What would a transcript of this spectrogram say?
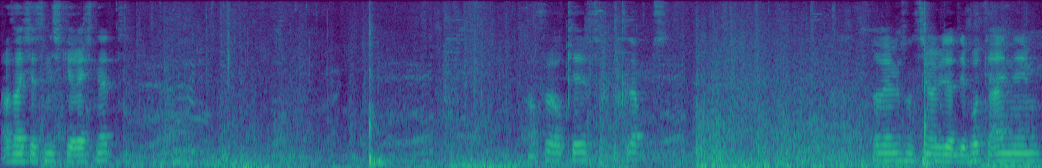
Das habe ich jetzt nicht gerechnet. Hoffe, okay, es hat geklappt. So, wir müssen uns hier mal wieder die Brücke einnehmen.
